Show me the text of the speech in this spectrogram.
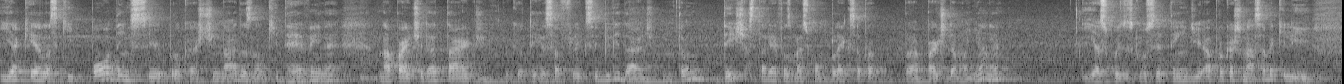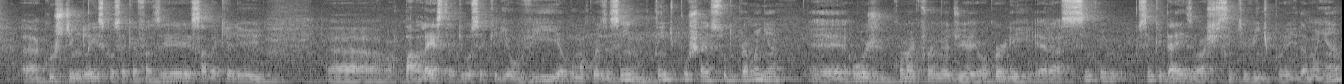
e aquelas que podem ser procrastinadas, não que devem, né, na parte da tarde, porque eu tenho essa flexibilidade. Então, deixa as tarefas mais complexas para a parte da manhã, né? E as coisas que você tende a procrastinar. Sabe aquele uh, curso de inglês que você quer fazer? Sabe aquele uh, palestra que você queria ouvir, alguma coisa assim, tente puxar isso tudo para amanhã. É, hoje, como é que foi meu dia? Eu acordei, era 5 e 10, eu acho, 5 e 20 por aí da manhã.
